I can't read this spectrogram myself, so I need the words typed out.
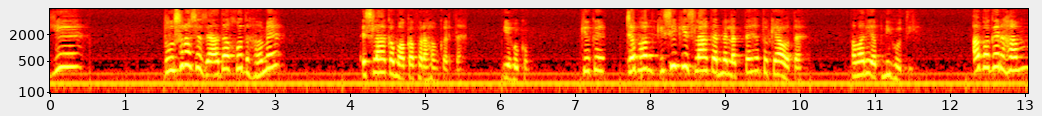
یہ دوسروں سے زیادہ خود ہمیں اصلاح کا موقع فراہم کرتا ہے، یہ حکم۔ کیونکہ جب ہم کسی کی اصلاح کرنے لگتے ہیں تو کیا ہوتا ہے؟ ہماری اپنی ہوتی ہے۔ اب اگر ہم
